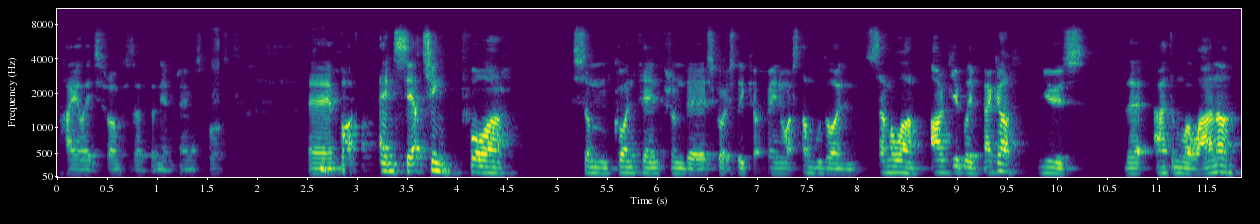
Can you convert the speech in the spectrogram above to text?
highlights from because I've done the Premier Sports. Uh, but in searching for some content from the Scottish League Cup final, I stumbled on similar, arguably bigger news that Adam Lallana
